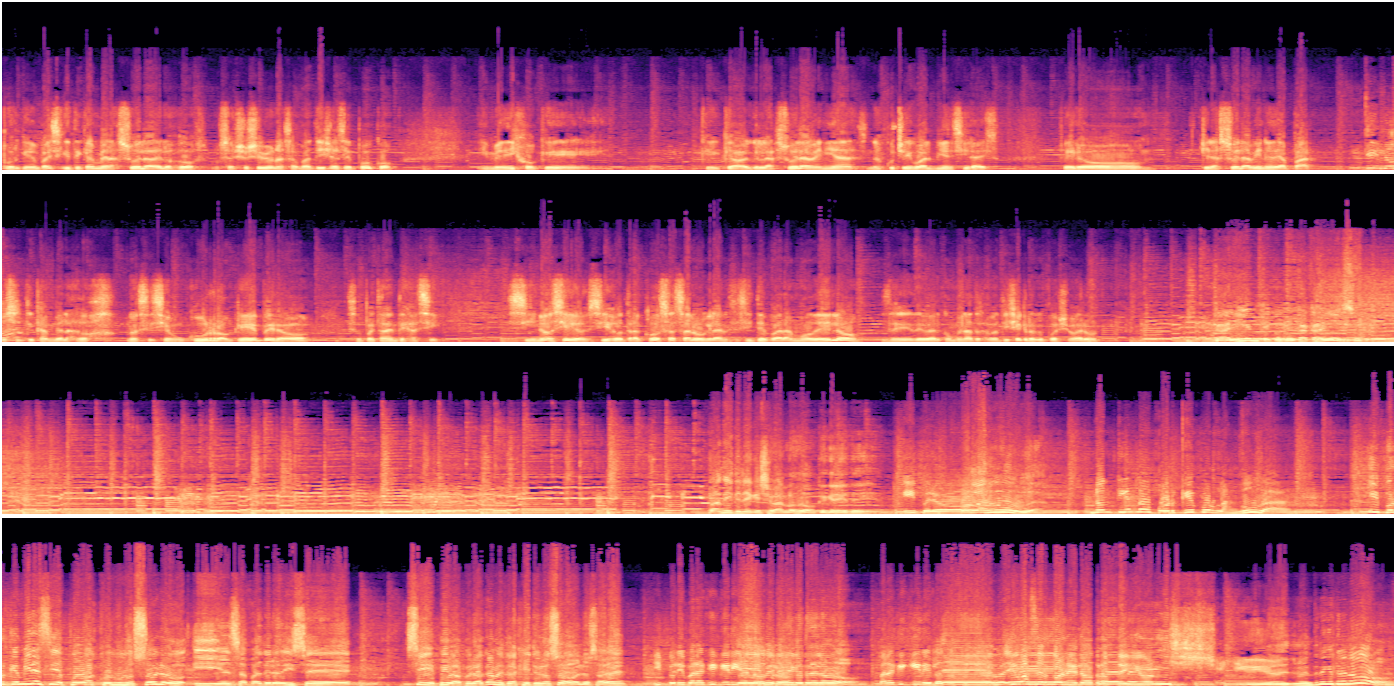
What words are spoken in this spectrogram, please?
porque me parece que te cambia la suela de los dos. O sea, yo llevé una zapatilla hace poco y me dijo que que claro, que la suela venía, no escuché igual bien si era eso, pero que la suela viene de a. Entonces te cambia las dos. No sé si es un curro o qué, pero supuestamente es así. Si no, si, es- si es otra cosa, salvo que la necesite para modelo, de, de ver cómo es la otra zapatilla, creo que puede llevar uno. Caliente como caca de oso. Para mí tiene que llevar los dos, ¿qué querés que te diga? Y pero. Por las dudas. No entiendo por qué por las dudas. Y porque mira si después vas con uno solo y el zapatero dice, sí, piba, pero acá me trajiste uno solo, ¿sabes? Y pero ¿y para qué quería Eh, el me otro? tenés que traer los dos. ¿Para qué quiere el otro Eh, señor? ¿Qué va a hacer eh, con el otro eh, señor? eh, Me tenés que traer los dos.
